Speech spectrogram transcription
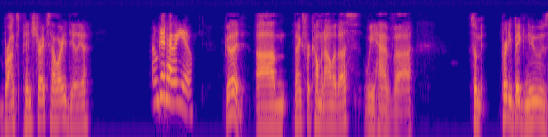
Bronx Pinstripes. How are you, Delia? I'm good. How are you? Good. Um, thanks for coming on with us. We have uh, some pretty big news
